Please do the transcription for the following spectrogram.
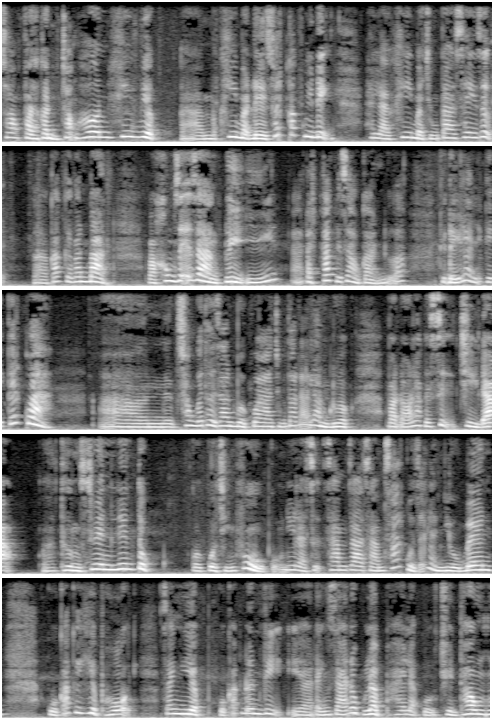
trong phải cẩn trọng hơn khi việc à, khi mà đề xuất các quy định hay là khi mà chúng ta xây dựng à, các cái văn bản và không dễ dàng tùy ý à, đặt các cái rào cản nữa. Thì đấy là những cái kết quả à, trong cái thời gian vừa qua chúng ta đã làm được. Và đó là cái sự chỉ đạo à, thường xuyên liên tục của, của chính phủ cũng như là sự tham gia giám sát của rất là nhiều bên của các cái hiệp hội doanh nghiệp của các đơn vị à, đánh giá độc lập hay là của truyền thông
